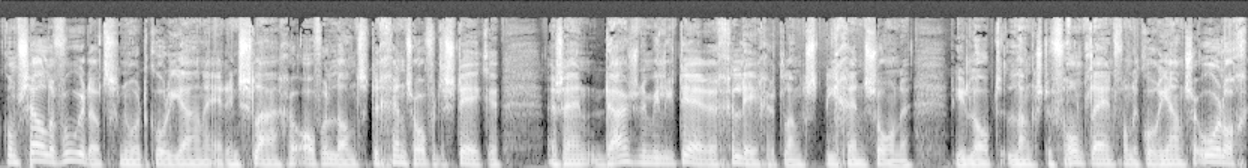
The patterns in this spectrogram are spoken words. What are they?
Komt zelden voor dat Noord-Koreanen erin slagen over land de grens over te steken. Er zijn duizenden militairen gelegerd langs die grenszone. Die loopt langs de frontlijn van de Koreaanse oorlog.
